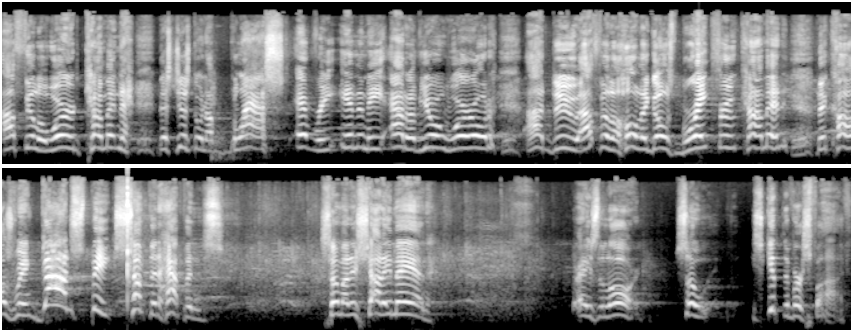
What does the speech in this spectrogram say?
I feel a word coming that's just going to blast every enemy out of your world. I do. I feel a Holy Ghost breakthrough coming because when God speaks, something happens. Somebody shout, Amen. Praise the Lord. So, skip to verse 5.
